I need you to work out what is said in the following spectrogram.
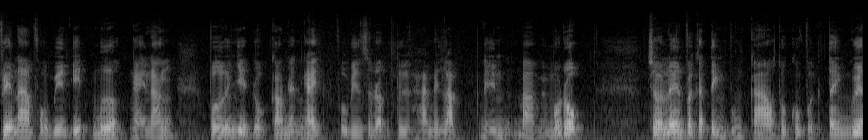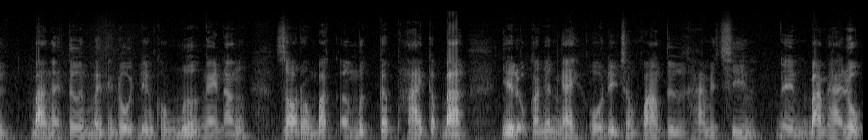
Phía Nam phổ biến ít mưa, ngày nắng với nhiệt độ cao nhất ngày phổ biến dao động từ 25 đến 31 độ. Trở lên với các tỉnh vùng cao thuộc khu vực Tây Nguyên, 3 ngày tới mây thay đổi đêm không mưa, ngày nắng, gió đông bắc ở mức cấp 2, cấp 3, nhiệt độ cao nhất ngày ổn định trong khoảng từ 29 đến 32 độ.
